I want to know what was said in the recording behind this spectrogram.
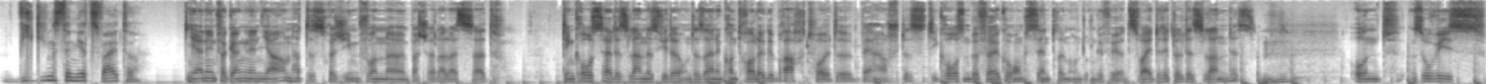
Wie ging es denn jetzt weiter? Ja, in den vergangenen Jahren hat das Regime von äh, Bashar al-Assad den Großteil des Landes wieder unter seine Kontrolle gebracht. Heute beherrscht es die großen Bevölkerungszentren und ungefähr zwei Drittel des Landes. Mhm. Und so wie es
